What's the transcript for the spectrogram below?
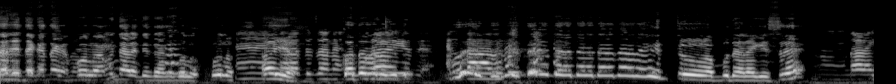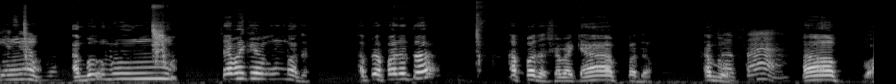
দাঁড়িয়ে দেখা দেখা বলো আমি দাঁড়াতে জানি বলো বলো। হ্যাঁ, আইয়া, কত বলে? দাঁড়া। দাঁড়া, তো আব্বু দাঁড়া গেছে। আব্বু। সবাইকে উম্মা দাও আপু আপা দাও তো। আপা দাও সবাইকে আপা দাও আব্বু। বাবা আপা।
